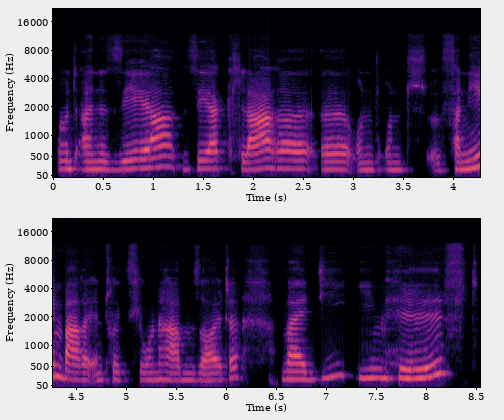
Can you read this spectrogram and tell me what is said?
und eine sehr, sehr klare äh, und, und vernehmbare Intuition haben sollte, weil die ihm hilft,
